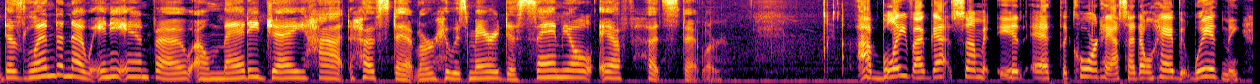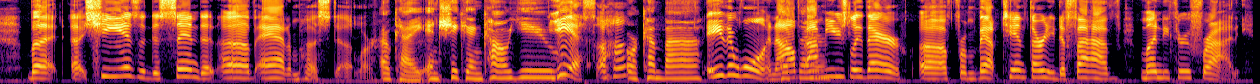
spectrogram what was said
does Linda know any info on Maddie J. Height Huffstetler, who is married to Samuel F. Huffstetler? I believe I've got some at, at the courthouse. I don't have it with me, but uh, she is a descendant of Adam Hustler. Okay, and she can call you Yes, uh huh. or come by. Either one. I'll, I'm usually there uh, from about 10:30 to 5 Monday through Friday.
